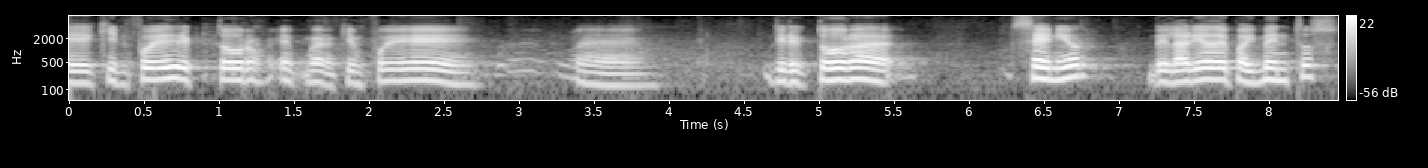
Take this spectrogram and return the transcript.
eh, quien fue director, eh, bueno, quien fue eh, director senior del área de pavimentos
